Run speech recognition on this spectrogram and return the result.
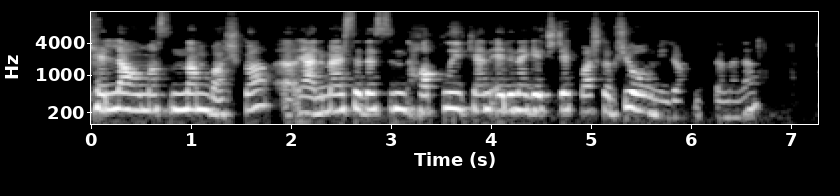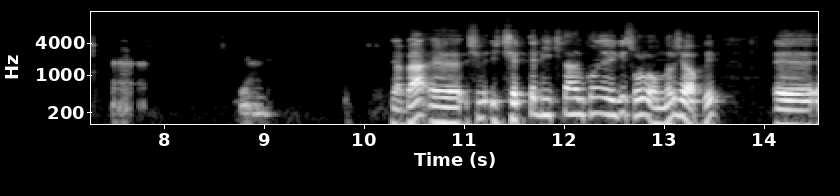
kelle almasından başka e, yani Mercedes'in haklıyken eline geçecek başka bir şey olmayacak muhtemelen. E, yani. Ya ben e, şimdi chatte bir iki tane bu konuyla ilgili soru var. Onları cevaplayayım. E,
